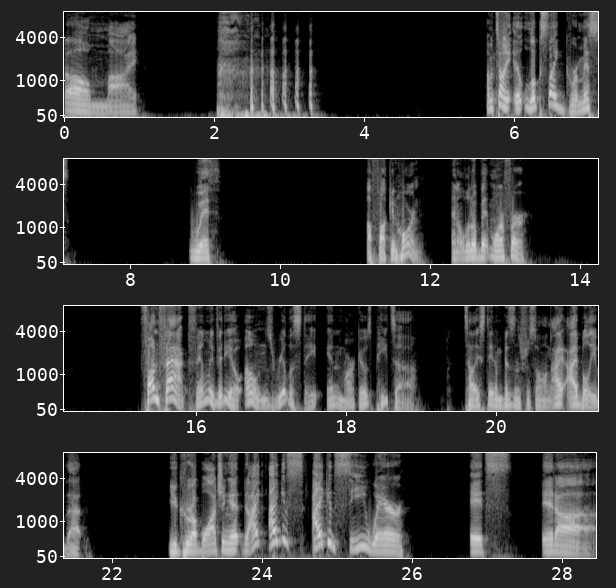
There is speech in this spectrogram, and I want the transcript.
oh my. I'm telling you, it looks like Grimace with a fucking horn and a little bit more fur. Fun fact Family Video owns real estate in Marco's Pizza. That's how they stayed in business for so long. I, I believe that. You grew up watching it. I, I could I could see where it's it uh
